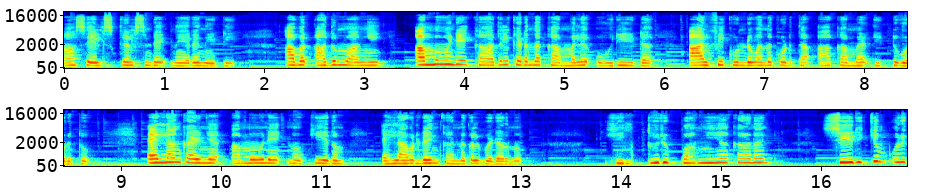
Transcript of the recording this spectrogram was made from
ആ സെയിൽസ് ഗേൾസിന്റെ നേരെ നീട്ടി. അവർ അതും വാങ്ങി. അമ്മുവിന്റെ കാതിൽ കിടന്ന കമ്മൽ ഊരിയിട്ട് ആൽഫി കൊണ്ടുവന്ന് കൊടുത്ത ആ കമ്മൽ ഇട്ടു കൊടുത്തു. എല്ലാം കഴിഞ്ഞ് അമ്മുവിനെ നോക്കിയതും എല്ലാവരുടെയും കണ്ണുകൾ വിടർന്നു. എന്തൊരു ഭംഗിയാ കാണാൻ! ശരിക്കും ഒരു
